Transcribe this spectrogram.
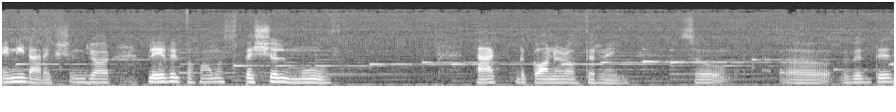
any direction your player will perform a special move at the corner of the ring. So uh, with this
